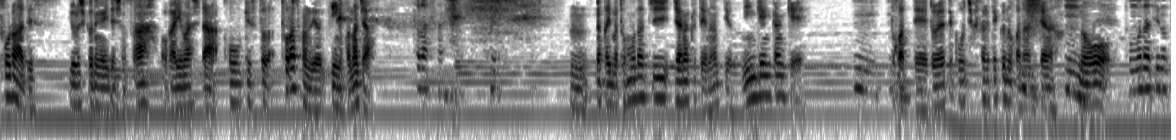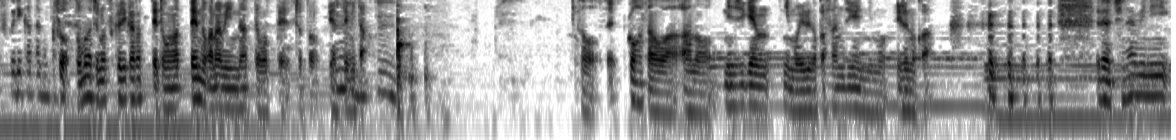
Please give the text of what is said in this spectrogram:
トラです。よろしくお願いいたします。あ、わかりました。オーケストラ。トラさんでいいのかなじゃあ。トラさん。うん。なんか今友達じゃなくて、なんていうの？人間関係？うん。とかってどうやって構築されていくのかなみたいなのを、友達の作り方みたいな。そう、友達の作り方ってどうなってんのかなみんなって思って、ちょっとやってみた。うん。うん。そう。え、コハさんは、あの、二次元にもいるのか、三次元にもいるのか。でちなみに、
